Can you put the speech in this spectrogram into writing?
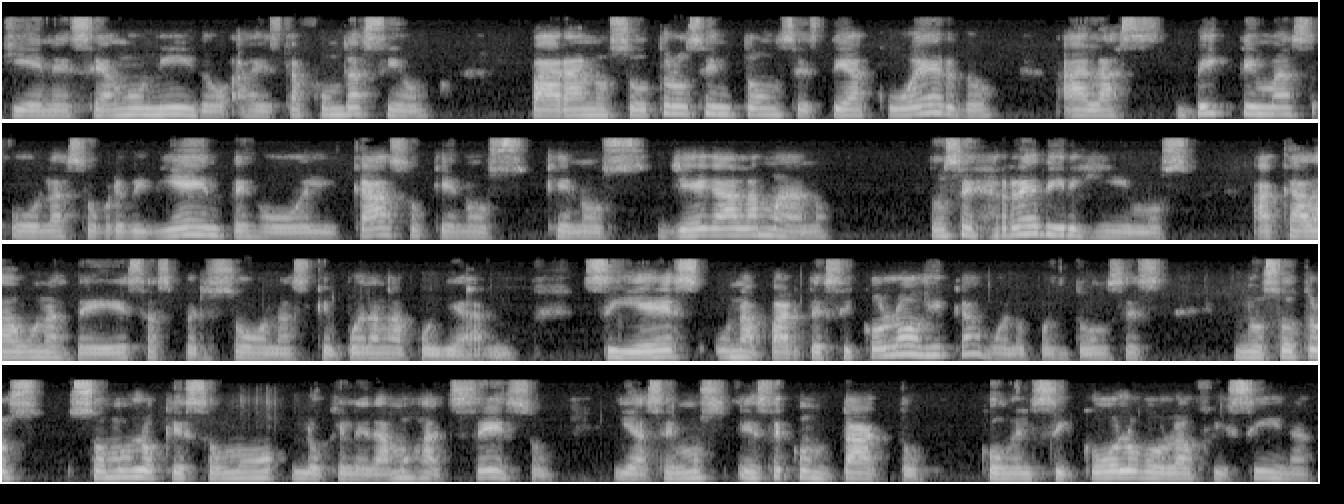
quienes se han unido a esta fundación para nosotros entonces, de acuerdo a las víctimas o las sobrevivientes o el caso que nos, que nos llega a la mano, entonces redirigimos a cada una de esas personas que puedan apoyarnos. Si es una parte psicológica, bueno, pues entonces nosotros somos lo que somos, lo que le damos acceso y hacemos ese contacto con el psicólogo o la oficina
